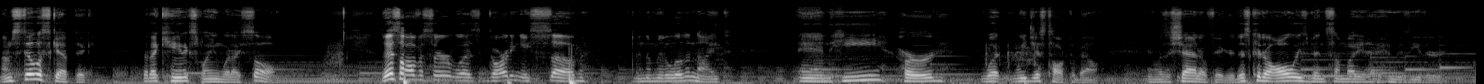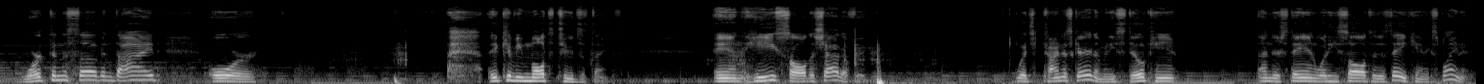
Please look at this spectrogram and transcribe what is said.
I'm still a skeptic, but I can't explain what I saw. This officer was guarding a sub in the middle of the night, and he heard what we just talked about and was a shadow figure. This could have always been somebody who has either worked in the sub and died, or it could be multitudes of things. And he saw the shadow figure, which kind of scared him, and he still can't understand what he saw to this day. He can't explain it.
